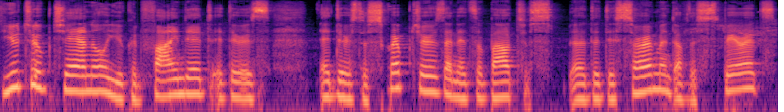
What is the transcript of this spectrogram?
YouTube channel, you could find it. There's there's the scriptures and it's about uh, the discernment of the spirits.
